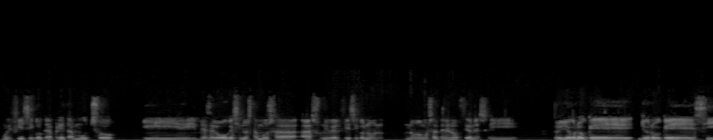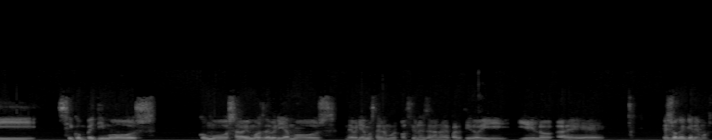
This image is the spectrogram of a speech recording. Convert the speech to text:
muy físico que aprieta mucho, y desde luego que si no estamos a, a su nivel físico no, no, vamos a tener opciones. Y, pero yo creo que, yo creo que si, si competimos como sabemos, deberíamos, deberíamos tener opciones de ganar el partido y, y lo, eh, es lo que queremos.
